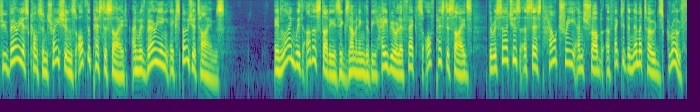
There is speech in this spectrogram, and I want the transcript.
to various concentrations of the pesticide and with varying exposure times. In line with other studies examining the behavioral effects of pesticides, the researchers assessed how tree and shrub affected the nematode's growth,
